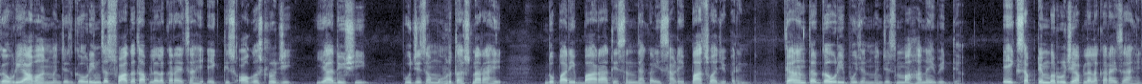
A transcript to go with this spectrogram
गौरी आवाहन म्हणजेच गौरींचं स्वागत आपल्याला करायचं आहे. एकतीस ऑगस्ट रोजी या दिवशी पूजेचा मुहूर्त असणार आहे. दुपारी बारा ते संध्याकाळी साडेपाच वाजेपर्यंत. त्यानंतर गौरीपूजन म्हणजेच महानैवेद्य. एक सप्टेंबर रोजी आपल्याला करायचं आहे.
